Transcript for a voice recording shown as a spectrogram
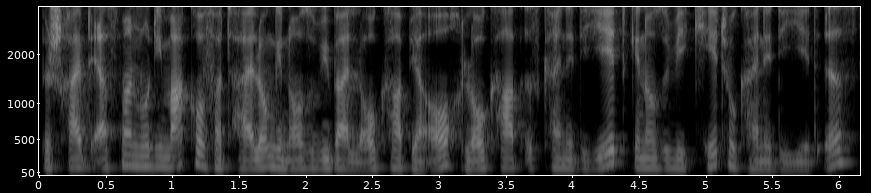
beschreibt erstmal nur die Makroverteilung, genauso wie bei Low Carb ja auch. Low Carb ist keine Diät, genauso wie Keto keine Diät ist.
